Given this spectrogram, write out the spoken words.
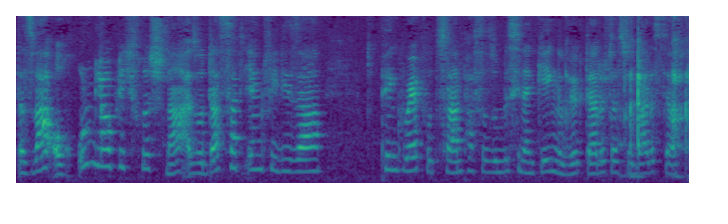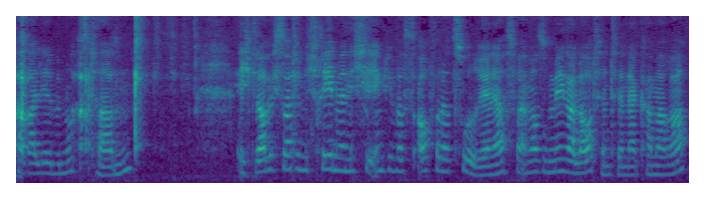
Das war auch unglaublich frisch, ne? Also das hat irgendwie dieser Pink Grapefruit Zahnpasta so ein bisschen entgegengewirkt, dadurch, dass wir beides ja auch parallel benutzt haben. Ich glaube, ich sollte nicht reden, wenn ich hier irgendwie was auf- oder zudrehe. Ja? Das war immer so mega laut hinter in der Kamera.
